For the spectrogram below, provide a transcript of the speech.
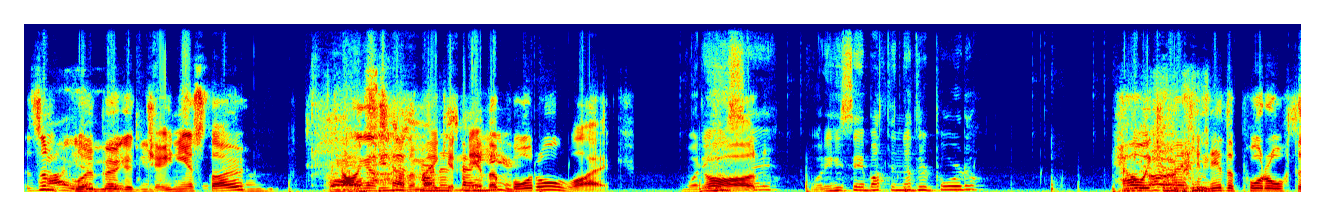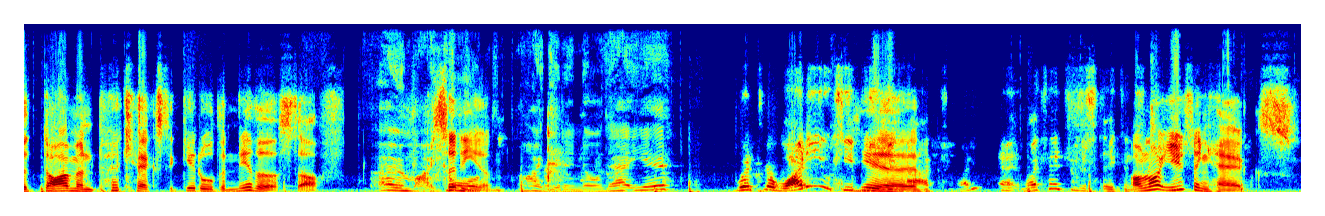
Isn't I Blueberg a genius though? Telling us how to make a nether portal? Like, What did God. he say? What did he say about the nether portal? how we can make a nether portal with a diamond pickaxe to get all the nether stuff. Oh my Obsidian. god. I didn't know that, yeah? Witcher, why do you keep Yeah. using hacks? Why, you, why can't you just stay? I'm not using hacks.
